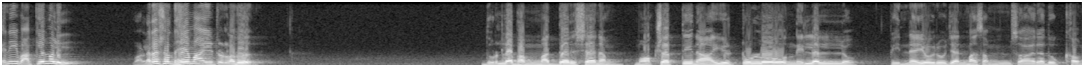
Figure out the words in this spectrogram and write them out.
ഇനി ഈ വാക്യങ്ങളിൽ വളരെ ശ്രദ്ധേയമായിട്ടുള്ളത് ദുർലഭം മദ്ദർശനം മോക്ഷത്തിനായിട്ടുള്ളോന്നില്ലല്ലോ. പിന്നെയൊരു ജന്മസംസാര ദുഃഖം.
